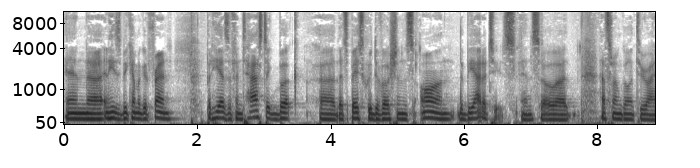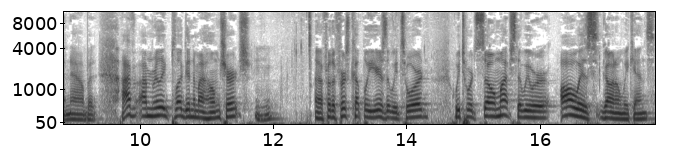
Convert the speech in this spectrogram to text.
and uh, and he's become a good friend. But he has a fantastic book uh, that's basically devotions on the Beatitudes, and so uh, that's what I'm going through right now. But I've, I'm really plugged into my home church. Uh, for the first couple of years that we toured, we toured so much that we were always gone on weekends.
